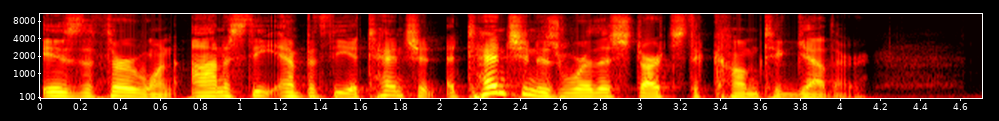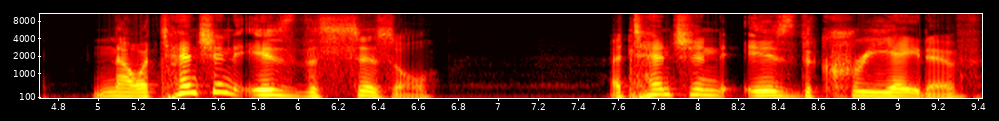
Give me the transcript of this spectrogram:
is the third one honesty, empathy, attention. Attention is where this starts to come together. Now, attention is the sizzle, attention is the creative.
